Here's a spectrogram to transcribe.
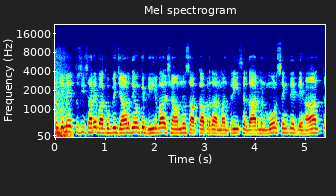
ਸੋ ਜਿਵੇਂ ਤੁਸੀਂ ਸਾਰੇ ਬਾਖੂਬੀ ਜਾਣਦੇ ਹੋ ਕਿ ਵੀਰਵਾਰ ਸ਼ਾਮ ਨੂੰ ਸਾਬਕਾ ਪ੍ਰਧਾਨ ਮੰਤਰੀ ਸਰਦਾਰ ਮਨਮੋਹਨ ਸਿੰਘ ਦੇ ਦੇਹਾਂਤ,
